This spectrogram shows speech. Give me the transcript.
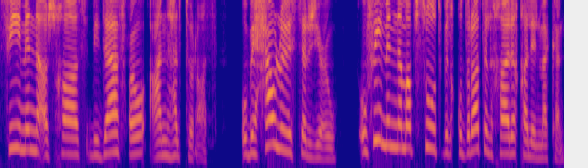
في منا أشخاص بيدافعوا عن هالتراث. وبيحاولوا يسترجعوه. وفي منا مبسوط بالقدرات الخارقة للمكن.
